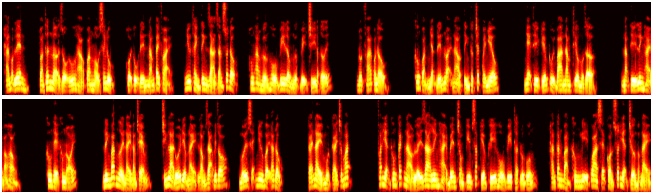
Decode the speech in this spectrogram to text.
hắn bật lên, toàn thân nở rộ ưu hào quang màu xanh lục, hội tụ đến nắm tay phải, như thành tinh giả rắn xuất động, hung hăng hướng hồ vi lồng ngực vị trí đập tới. Đột phá con đầu. Không quản nhận đến loại nào tính thực chất quấy nhiễu. Nhẹ thì kiếm tuổi ba năm thiêu một giờ. Nặng thì linh hải báo hỏng. Không thể không nói, linh bác người này đang chém, chính là đối điểm này lòng dạ biết rõ, mới sẽ như vậy ác độc. Cái này một cái trước mắt. Phát hiện không cách nào lấy ra linh hải bên trong kim sắc kiếm khí hồ vi thật luôn uống hắn căn bản không nghĩ qua sẽ còn xuất hiện trường hợp này,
